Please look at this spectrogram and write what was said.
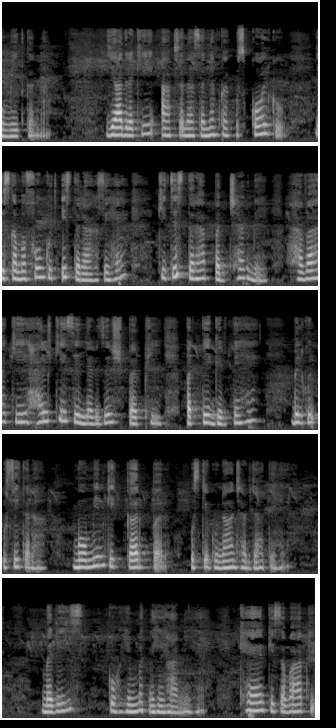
امید کرنا۔ یاد رکھیے آپ صلی اللہ علیہ وسلم کا اس کال کو، جس کا مفہوم کچھ اس طرح سے ہے کہ جس طرح پتجھڑ میں ہوا کی ہلکی سی لرزش پر بھی پتے گرتے ہیں، بالکل اسی طرح مومن کی کرب پر اس کے گناہ جھڑ جاتے ہیں۔ مریض کو ہمت نہیں ہارنی ہے۔ خیر کے ثواب کی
